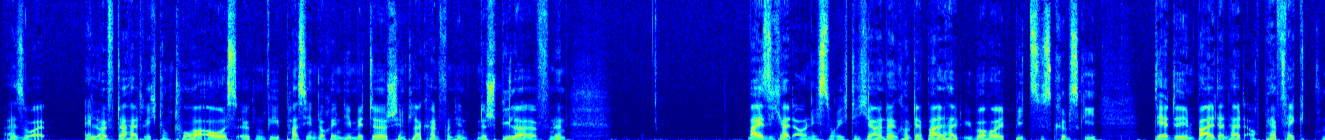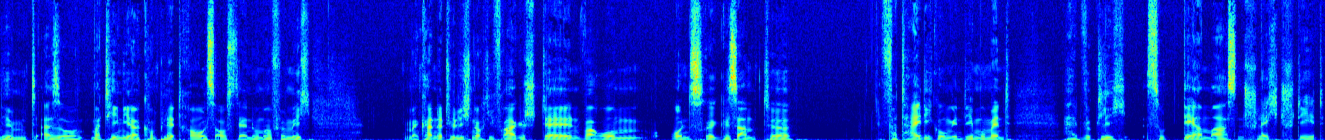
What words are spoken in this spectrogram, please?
Also er läuft da halt Richtung Tor aus irgendwie, pass ihn doch in die Mitte, Schindler kann von hinten das Spiel eröffnen weiß ich halt auch nicht so richtig, ja. Und dann kommt der Ball halt über Holtbeat zu Skripski, der den Ball dann halt auch perfekt nimmt. Also Martinia komplett raus aus der Nummer für mich. Man kann natürlich noch die Frage stellen, warum unsere gesamte Verteidigung in dem Moment halt wirklich so dermaßen schlecht steht,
